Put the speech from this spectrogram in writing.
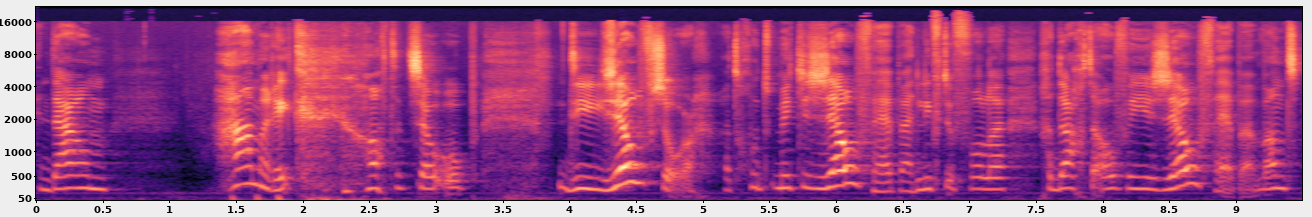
En daarom hamer ik altijd zo op die zelfzorg. Het goed met jezelf hebben. Liefdevolle gedachten over jezelf hebben. Want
